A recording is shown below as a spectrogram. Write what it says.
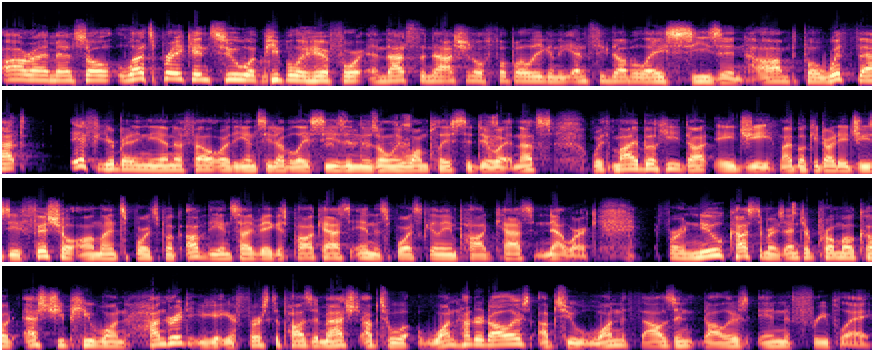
All right, man. So let's break into what people are here for, and that's the National Football League and the NCAA season. Um, but with that, If you're betting the NFL or the NCAA season, there's only one place to do it, and that's with MyBookie.ag. MyBookie.ag is the official online sportsbook of the Inside Vegas podcast and the Sports Gambling Podcast Network. For new customers, enter promo code SGP100. You get your first deposit matched up to $100, up to $1,000 in free play.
